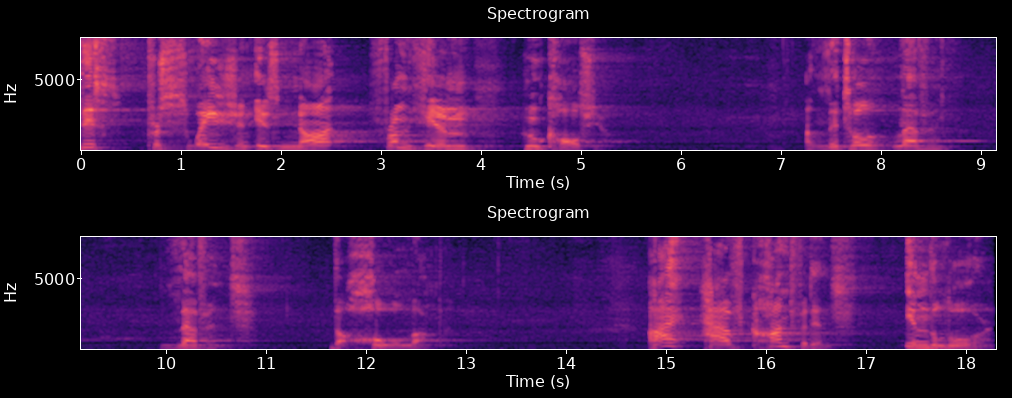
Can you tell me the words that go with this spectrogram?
This persuasion is not from him who calls you. A little leaven leavens the whole lump. I have confidence in the Lord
